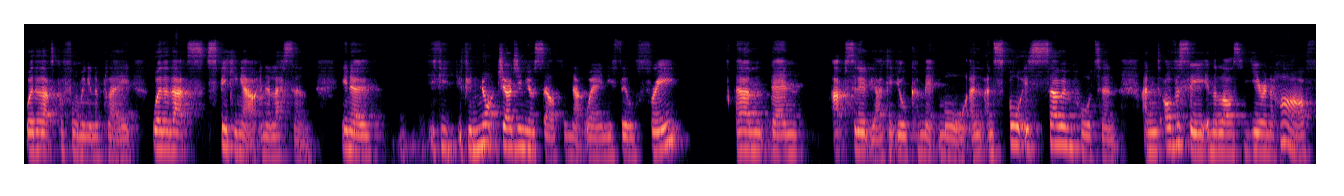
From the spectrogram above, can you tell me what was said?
whether that's performing in a play, whether that's speaking out in a lesson. You know, if you if you're not judging yourself in that way and you feel free, um, then absolutely i think you'll commit more. And, and sport is so important. And obviously in the last year and a half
